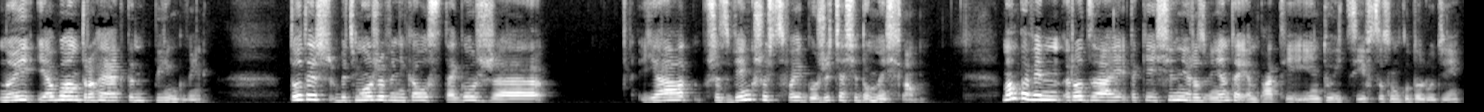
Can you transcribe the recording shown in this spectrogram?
No i ja byłam trochę jak ten pingwin. To też być może wynikało z tego, że ja przez większość swojego życia się domyślam. Mam pewien rodzaj takiej silnie rozwiniętej empatii i intuicji w stosunku do ludzi.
